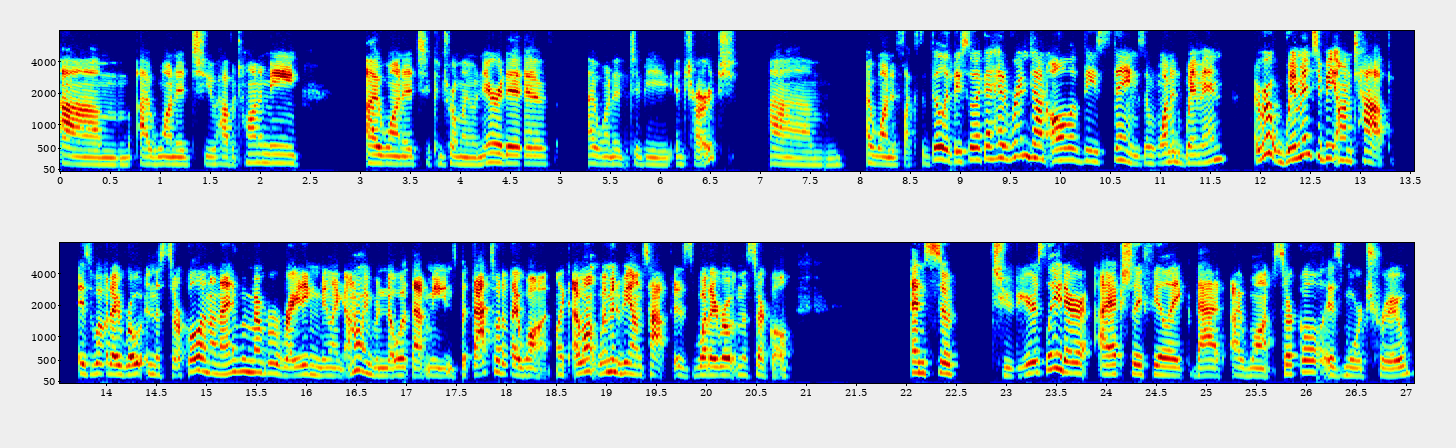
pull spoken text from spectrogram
Um, I wanted to have autonomy. I wanted to control my own narrative. I wanted to be in charge. Um, I wanted flexibility. So like I had written down all of these things and wanted women. I wrote women to be on top is what I wrote in the circle. And I remember writing and being like, I don't even know what that means, but that's what I want. Like I want women to be on top is what I wrote in the circle. And so two years later, I actually feel like that I want circle is more true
